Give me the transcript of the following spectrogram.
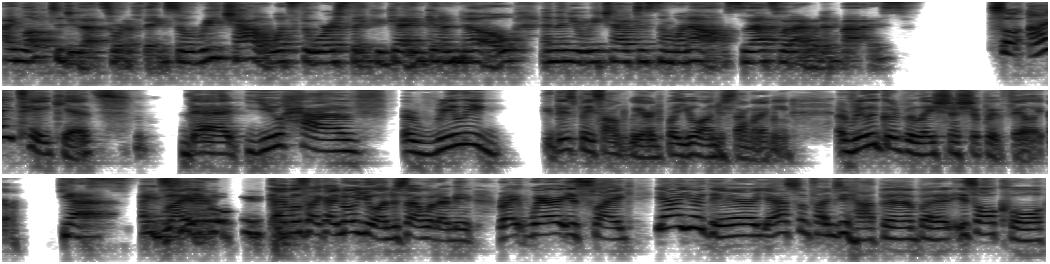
I love to do that sort of thing. So reach out. What's the worst that you get? You get a no, and then you reach out to someone else. So that's what I would advise. So I take it that you have a really, this may sound weird, but you'll understand what I mean, a really good relationship with failure. Yes, I do. Right? I was like, I know you understand what I mean, right? Where it's like, yeah, you're there. Yeah, sometimes you happen, but it's all cool.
